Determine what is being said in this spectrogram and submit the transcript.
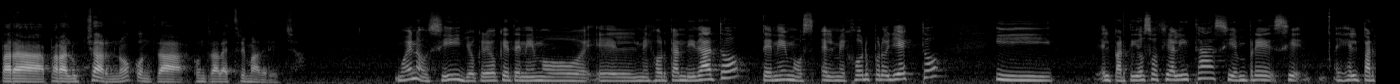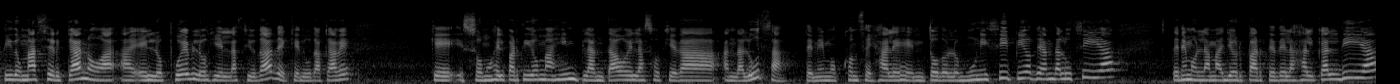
para, luchar ¿no? contra, contra la extrema derecha. Bueno, sí, yo creo que tenemos el mejor candidato, tenemos el mejor proyecto y el Partido Socialista siempre es el partido más cercano en los pueblos y en las ciudades, que duda cabe que somos el partido más implantado en la sociedad andaluza. Tenemos concejales en todos los municipios de Andalucía, tenemos la mayor parte de las alcaldías,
